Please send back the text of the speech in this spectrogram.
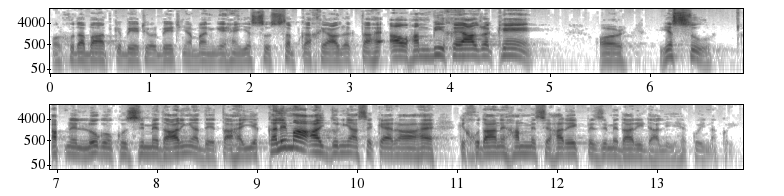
اور خدا باپ کے بیٹے اور بیٹیاں بن گئے ہیں۔ یسو سب کا خیال رکھتا ہے۔ آؤ ہم بھی خیال رکھیں۔ اور یسو اپنے لوگوں کو ذمہ داریاں دیتا ہے۔ یہ کلمہ آج دنیا سے کہہ رہا ہے کہ خدا نے ہم میں سے ہر ایک پہ ذمہ داری ڈالی ہے، کوئی نہ کوئی۔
